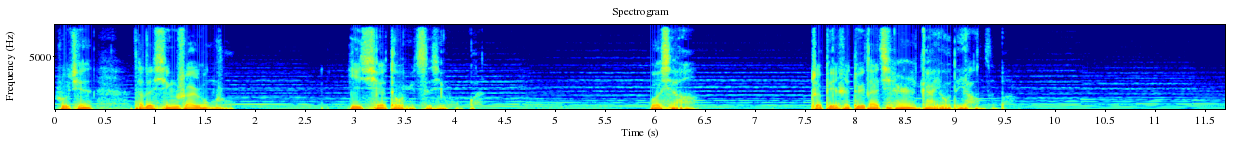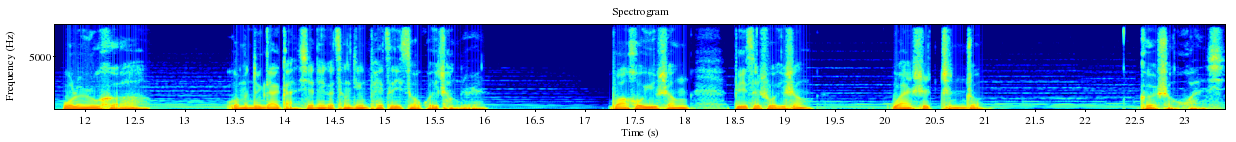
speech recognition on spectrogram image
如今他的兴衰荣辱，一切都与自己无关。我想，这便是对待前任该有的样子吧。无论如何，我们都应该感谢那个曾经陪自己走过一程的人。往后余生，彼此说一声万事珍重。各生欢喜。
